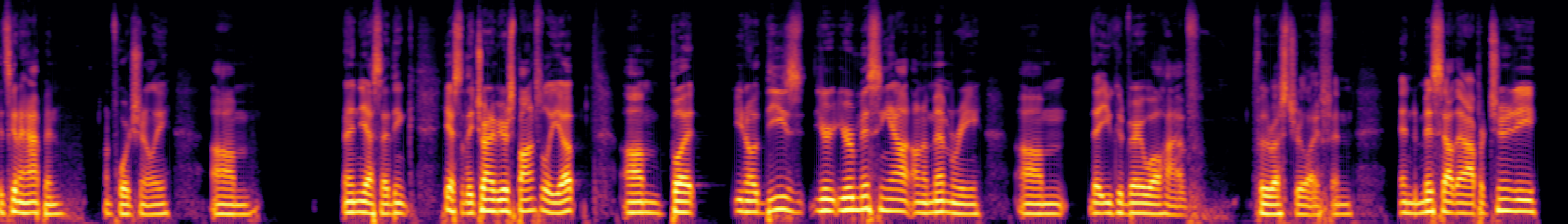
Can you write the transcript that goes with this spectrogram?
it's gonna happen, unfortunately. Um, and yes, I think yes. Are they trying to be responsible? Yep. Um, but you know, these you're you're missing out on a memory um, that you could very well have for the rest of your life, and and to miss out that opportunity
